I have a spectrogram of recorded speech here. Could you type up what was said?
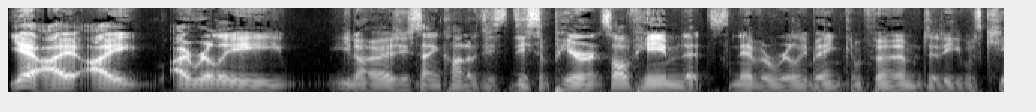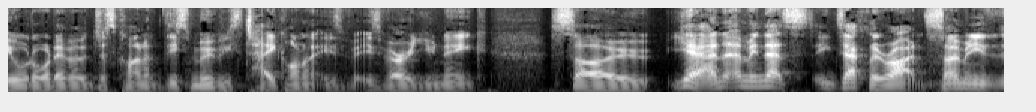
yeah, I I I really. You know, as you're saying, kind of this disappearance of him that's never really been confirmed that he was killed or whatever. Just kind of this movie's take on it is is very unique. So yeah, and I mean that's exactly right. So many,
